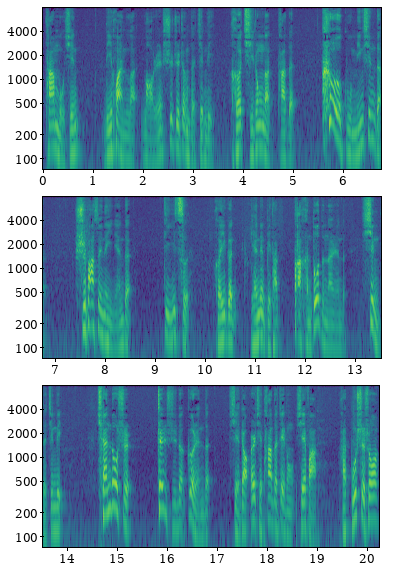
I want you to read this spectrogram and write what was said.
他母亲。罹患了老人失智症的经历，和其中呢，他的刻骨铭心的十八岁那一年的第一次和一个年龄比他大很多的男人的性的经历，全都是真实的个人的写照，而且他的这种写法还不是说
